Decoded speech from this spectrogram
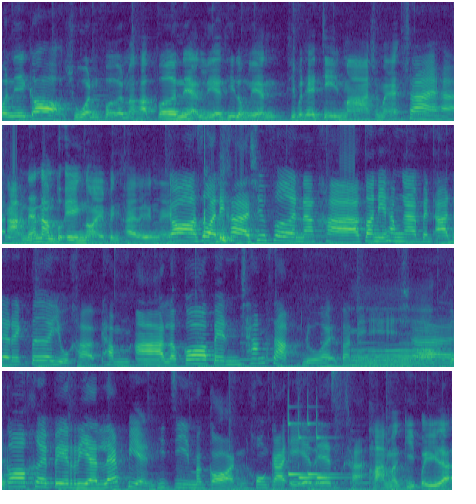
วันนี้ก็ชวนเฟิร์นมาครับ เฟิร์นเนี่ยเรียนที่โรงเรียนที่ประเทศจีนมาใช่ไหมใช่ค่ะ อะแนะนำตัวเองหน่อยเป็นใครอะไรยังไง ก็สวัสดีค่ะ ชื่อเฟิร์นนะคะ ตอนนี้ทำงานเป็นอาร์ตดีเรคเตอร์อยู่ค่ะทำอาร์ตแล้วก็เป็นช่างศักดิ์ด้วยตอนนี้ อ๋อ ใช่ ก็เคยไปเรียนแลกเปลี่ยนที่จีนมาก่อน โครงการ ALS ค่ะผ่านมากี่ปีแล้ว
